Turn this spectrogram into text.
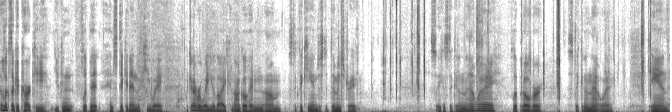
it looks like a car key. You can flip it and stick it in the keyway, whichever way you like. And I'll go ahead and um, stick the key in just to demonstrate. So you can stick it in that way, flip it over, stick it in that way. And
